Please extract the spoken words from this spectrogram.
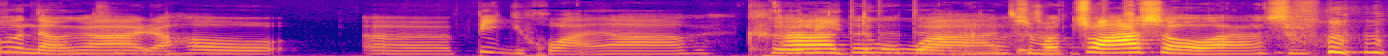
赋能啊，然后呃闭环啊，颗啊，粒度啊，什么抓手啊，什么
